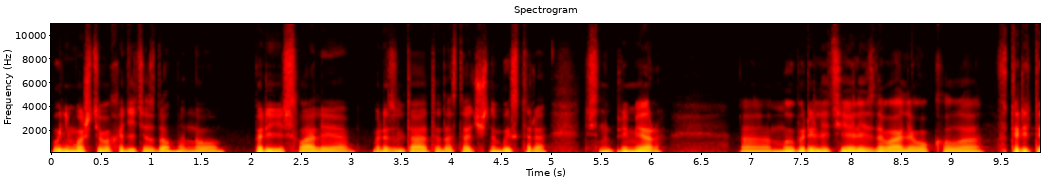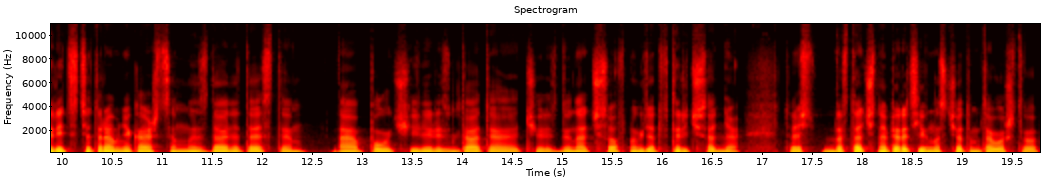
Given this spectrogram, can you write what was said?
вы не можете выходить из дома, но прислали результаты достаточно быстро. То есть, например, э, мы прилетели, сдавали около... В 3.30 утра, мне кажется, мы сдали тесты а получили результаты через 12 часов, ну где-то в 3 часа дня. То есть достаточно оперативно, с учетом того, что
